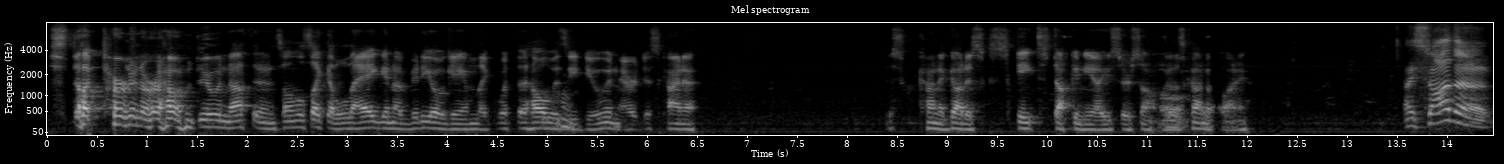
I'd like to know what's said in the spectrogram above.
stuck turning around doing nothing. It's almost like a lag in a video game. Like what the hell was he hmm. doing there? Just kind of just kind of got his skate stuck in the ice or something. It was oh. kind of funny. I saw the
